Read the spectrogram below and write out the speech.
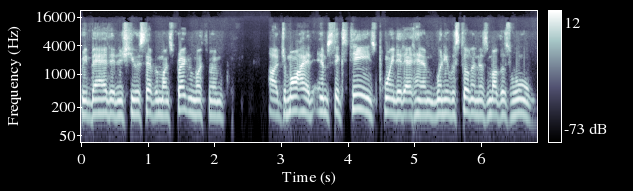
remanded and she was seven months pregnant with him, uh, Jamal had M16s pointed at him when he was still in his mother's womb.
